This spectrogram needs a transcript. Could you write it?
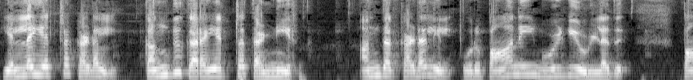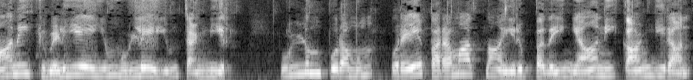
எல்லையற்ற கடல் கங்கு கரையற்ற தண்ணீர். அந்த கடலில் ஒரு பானை மூழ்கியுள்ளது. பானைக்கு வெளியேயும் உள்ளேயும் தண்ணீர். உள்ளும் புறமும் ஒரே பரமாத்மா இருப்பதை ஞானி காண்கிறான்.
